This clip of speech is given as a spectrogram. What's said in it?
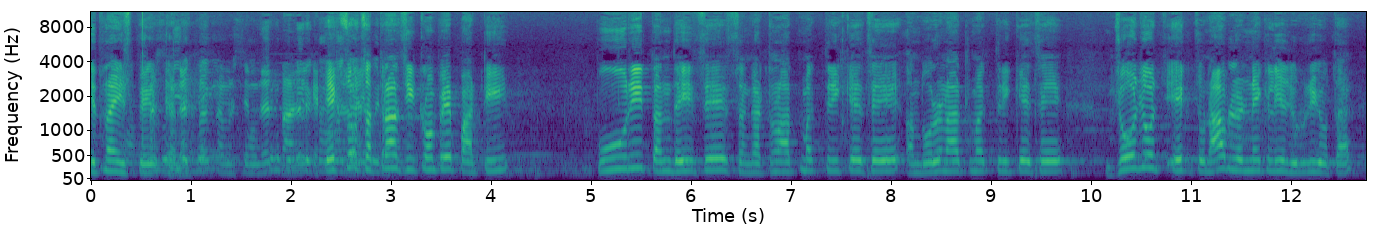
इतना इस पे कहना है। अमरसिमरत बादल के 117 सीटों पे पार्टी पूरी तनदेही से संगठनात्मक तरीके से आंदोलनात्मक तरीके से जो जो एक चुनाव लड़ने के लिए ज़रूरी होता है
